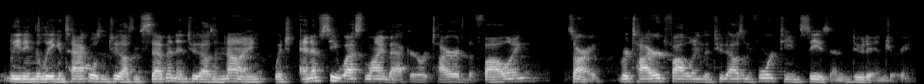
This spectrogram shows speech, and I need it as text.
Leading the league in tackles in 2007 and 2009, which NFC West linebacker retired the following, sorry, retired following the 2014 season due to injury?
